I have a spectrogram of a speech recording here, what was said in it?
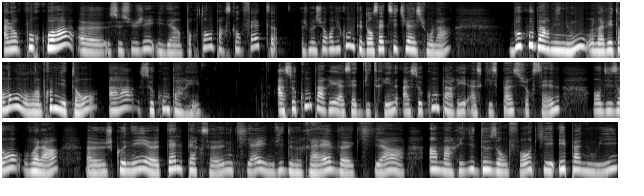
Alors pourquoi euh, ce sujet il est important? Parce qu'en fait, je me suis rendu compte que dans cette situation-là, beaucoup parmi nous, on avait tendance dans un premier temps à se comparer à se comparer à cette vitrine, à se comparer à ce qui se passe sur scène, en disant voilà, euh, je connais euh, telle personne qui a une vie de rêve, qui a un mari, deux enfants, qui est épanouie,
